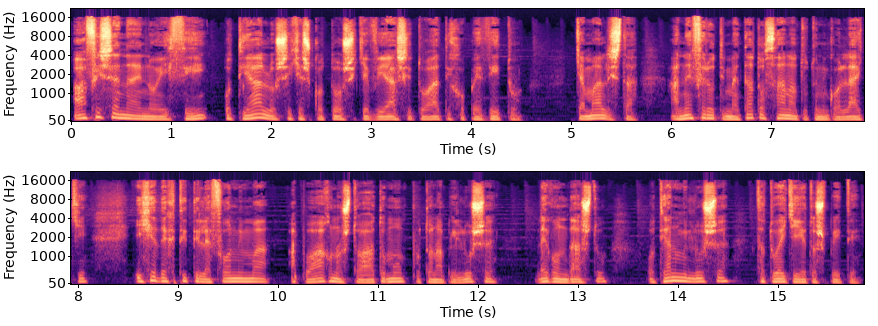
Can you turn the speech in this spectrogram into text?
Άφησε να εννοηθεί ότι άλλος είχε σκοτώσει και βιάσει το άτυχο παιδί του και μάλιστα ανέφερε ότι μετά το θάνατο του Νικολάκη είχε δεχτεί τηλεφώνημα από άγνωστο άτομο που τον απειλούσε λέγοντάς του ότι αν μιλούσε θα του έκαιγε το σπίτι.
